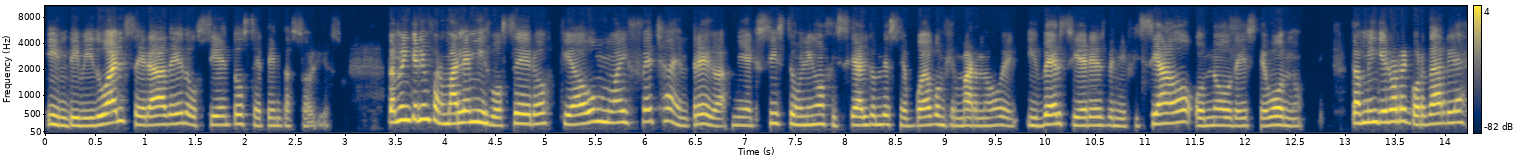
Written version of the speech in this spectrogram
individual será de 270 soles. También quiero informarle a mis voceros que aún no hay fecha de entrega, ni existe un link oficial donde se pueda confirmar ¿no? Y ver si eres beneficiado o no de este bono. También quiero recordarles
